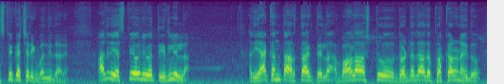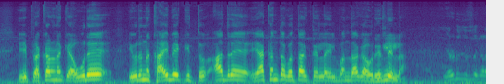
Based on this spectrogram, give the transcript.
ಎಸ್ ಪಿ ಕಚೇರಿಗೆ ಬಂದಿದ್ದಾರೆ. ಆದರೆ ಎಸ್ ಪಿ ಅವರು ಇವತ್ತು ಇರಲಿಲ್ಲ. ಅದು ಯಾಕಂತ ಅರ್ಥ ಆಗ್ತಾಯಿಲ್ಲ ಭಾಳಷ್ಟು ದೊಡ್ಡದಾದ ಪ್ರಕರಣ ಇದು. ಈ ಪ್ರಕರಣಕ್ಕೆ ಅವರೇ ಇವರನ್ನು ಕಾಯಬೇಕಿತ್ತು ಆದರೆ ಯಾಕಂತ ಗೊತ್ತಾಗ್ತಿಲ್ಲ ಇಲ್ಲಿ ಬಂದಾಗ ಅವ್ರು ಇರಲಿಲ್ಲ. ಎರಡು ದಿವಸಗಳ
